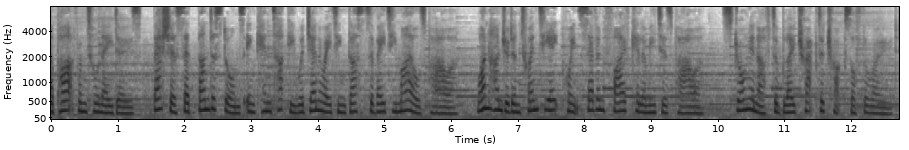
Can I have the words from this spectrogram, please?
Apart from tornadoes, Beshear said thunderstorms in Kentucky were generating gusts of 80 miles per hour, 128.75 kilometers per hour, strong enough to blow tractor trucks off the road.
